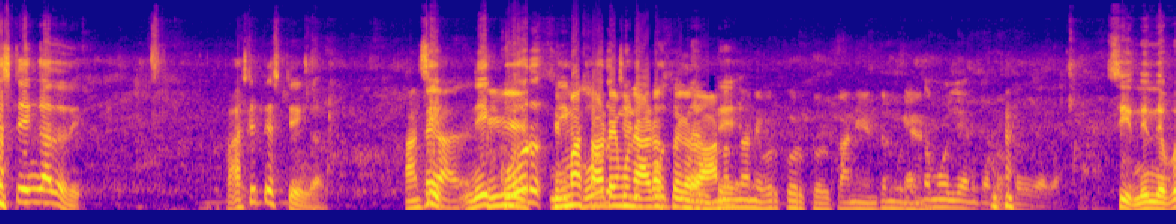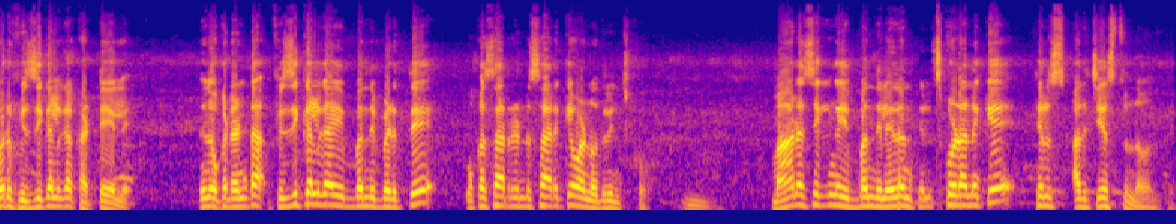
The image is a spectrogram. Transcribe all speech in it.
టెస్ట్ ఏం కాదు అది. కాస్ట్లీ టెస్ట్ ఏం కాదు. అంటే నీ సినిమా స్టార్ట్ యాడ్ వస్తుంది కదా ఆనందాన్ని ఎవరు కోరుకోరు? కానీ ఎంత మూల్యం? ఎంత మూల్యానికి కదా. సి నిన్ను ఎవరు ఫిజికల్గా కట్టేయలే. నేను ఒకటంట ఫిజికల్గా ఇబ్బంది పెడితే ఒకసారి రెండు సార్కే వాడిని వదిలించుకో. మానసికంగా ఇబ్బంది లేదని తెలుసుకోవడానికే తెలుసు అది చేస్తున్నావు అంతే.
